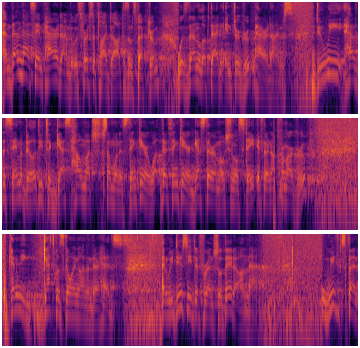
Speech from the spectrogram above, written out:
And then that same paradigm that was first applied to autism spectrum was then looked at in intergroup paradigms. Do we have the same ability to guess how much someone is thinking or what they're thinking or guess their emotional state if they're not from our group? Can we guess what's going on in their heads? And we do see differential data on that. We've spent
